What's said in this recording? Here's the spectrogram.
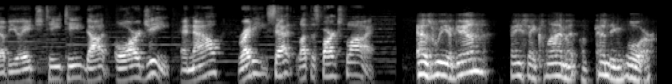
WHTT.org. And now, Ready, set, let the sparks fly. As we again face a climate of pending war,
